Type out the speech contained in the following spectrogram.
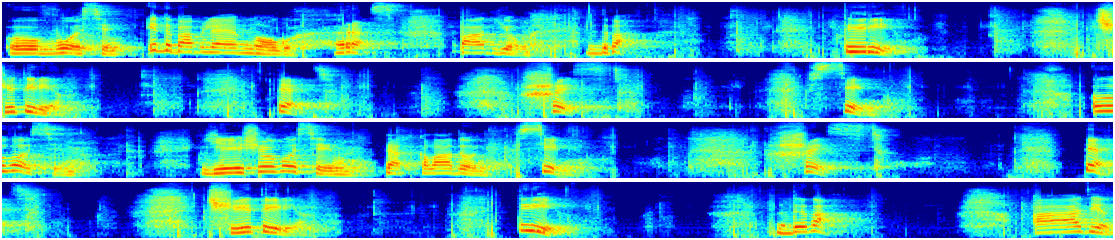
восемь. И добавляем ногу. Раз, подъем, два, три, четыре, пять, шесть, семь, восемь. Еще восемь. Пятка ладонь. Семь, шесть, пять, четыре, три, два, один.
